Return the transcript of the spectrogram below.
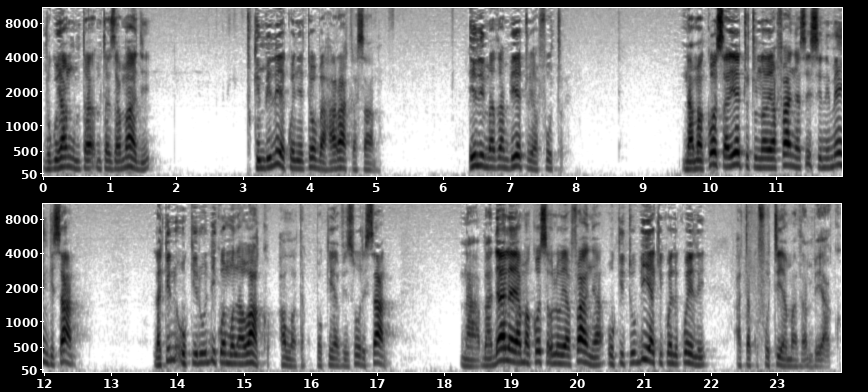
ndugu yangu mta, mtazamaji tukimbilie kwenye toba haraka sana ili madhambi yetu yafutwe. Na makosa yetu tunayoyafanya sisi ni mengi sana lakini ukirudi kwa mola wako allah atakupokea vizuri sana na badala ya makosa ulioyafanya ukitubia kikwelikweli atakufutia madhambi yako.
